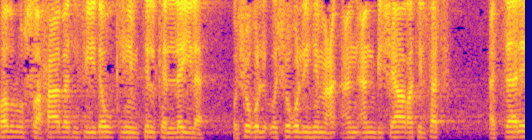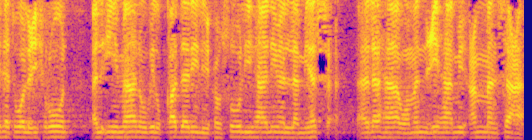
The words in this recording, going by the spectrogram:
فضل الصحابة في دوكهم تلك الليلة وشغل وشغلهم عن عن بشارة الفتح. الثالثة والعشرون الإيمان بالقدر لحصولها لمن لم يسع لها ومنعها عمن سعى.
